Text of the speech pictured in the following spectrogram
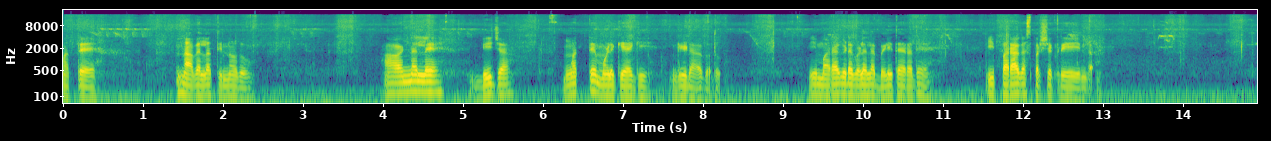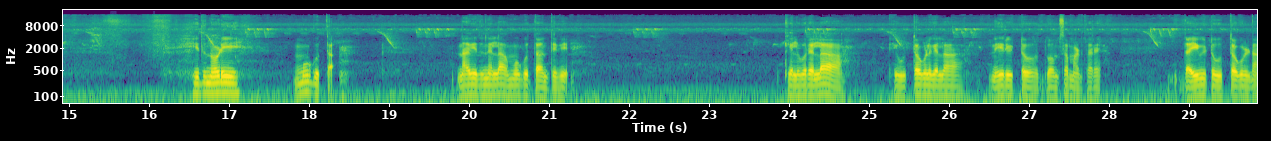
ಮತ್ತು ನಾವೆಲ್ಲ ತಿನ್ನೋದು ಆ ಹಣ್ಣಲ್ಲೇ ಬೀಜ ಮತ್ತೆ ಮೊಳಕೆಯಾಗಿ ಗಿಡ ಆಗೋದು ಈ ಮರ ಗಿಡಗಳೆಲ್ಲ ಬೆಳೀತಾ ಇರೋದೇ ಈ ಪರಾಗಸ್ಪರ್ಶ ಕ್ರಿಯೆಯಿಂದ. ಇದು ನೋಡಿ ಮೂಗುತ್ತ. ನಾವು ಇದನ್ನೆಲ್ಲ ಮೂಗುತ್ತ ಅಂತೀವಿ. ಕೆಲವರೆಲ್ಲ ಈ ಉತ್ತಗಳಿಗೆಲ್ಲ ನೀರಿಟ್ಟು ಧ್ವಂಸ ಮಾಡ್ತಾರೆ. ದಯವಿಟ್ಟು ಉತ್ತಗಳನ್ನ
